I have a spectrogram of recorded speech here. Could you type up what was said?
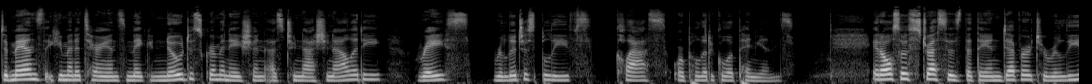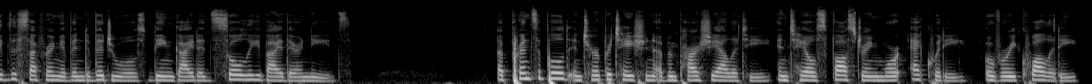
demands that humanitarians make no discrimination as to nationality, race, religious beliefs, class, or political opinions. It also stresses that they endeavor to relieve the suffering of individuals being guided solely by their needs. A principled interpretation of impartiality entails fostering more equity over equality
